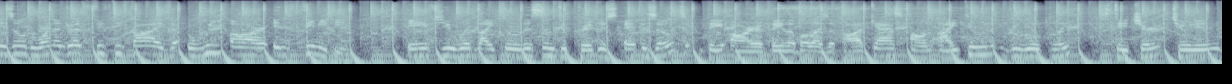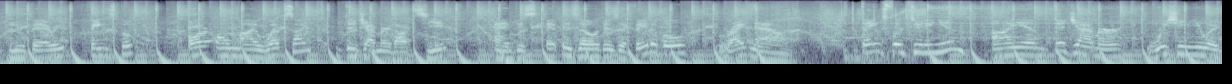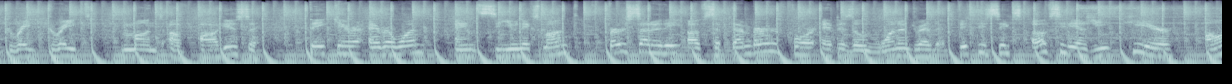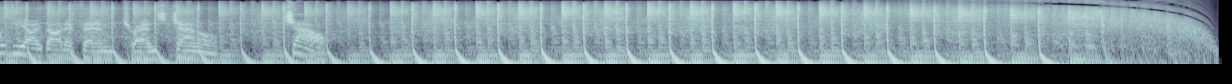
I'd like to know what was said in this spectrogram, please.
Episode 155. We are Infinity. If you would like to listen to previous episodes, they are available as a podcast on iTunes, Google Play, Stitcher, TuneIn, Blubrry, Facebook, or on my website, thejammer.ca. And this episode is available right now. Thanks for tuning in. I am The Jammer, wishing you a great, great month of August. Take care, everyone, and see you next month first Saturday of September for episode 156 of Synergy here on the i.fm trance channel. Ciao!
